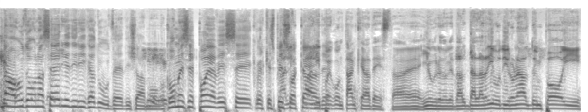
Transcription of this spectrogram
No, ha avuto una serie di ricadute, diciamo, Sì, esatto. come se poi avesse, perché spesso Ma lì- ma lì accade. poi conta anche la testa. eh. Io credo che dal- dall'arrivo di Ronaldo in poi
